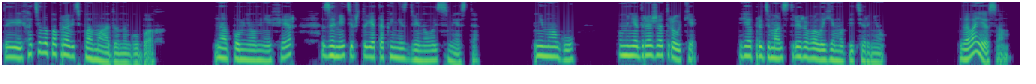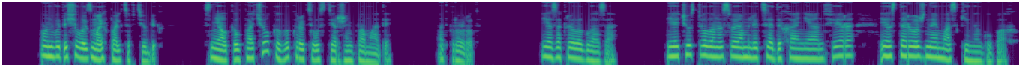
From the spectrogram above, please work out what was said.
«Ты хотела поправить помаду на губах», — напомнил мне Фер, заметив, что я так и не сдвинулась с места. «Не могу. У меня дрожат руки». Я продемонстрировала ему пятерню. «Давай я сам», он вытащил из моих пальцев тюбик. Снял колпачок и выкрутил стержень помады. «Открой рот». Я закрыла глаза. Я чувствовала на своем лице дыхание Анфера и осторожные мазки на губах.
